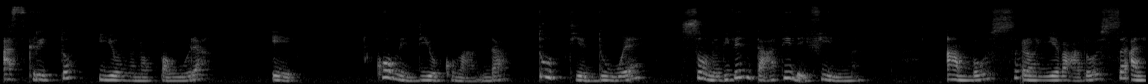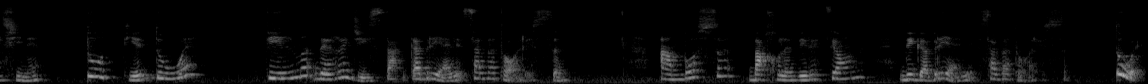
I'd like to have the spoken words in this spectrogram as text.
Ha scritto Io non ho paura e Come Dio comanda, tutti e due sono diventati dei film. Ambos fueron llevados al cine, tutti e due film del regista Gabriele Salvatores. Ambos bajo la direzione di Gabriele Salvatores. 2.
